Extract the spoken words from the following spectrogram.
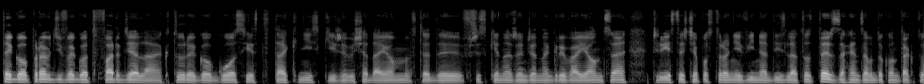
tego prawdziwego twardziela, którego głos jest tak niski, że wysiadają wtedy wszystkie narzędzia nagrywające, czyli jesteście po stronie Wina Diesla, to też zachęcam do kontaktu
